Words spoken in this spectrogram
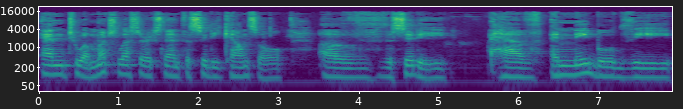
and to a much lesser extent, the city council of the city have enabled the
